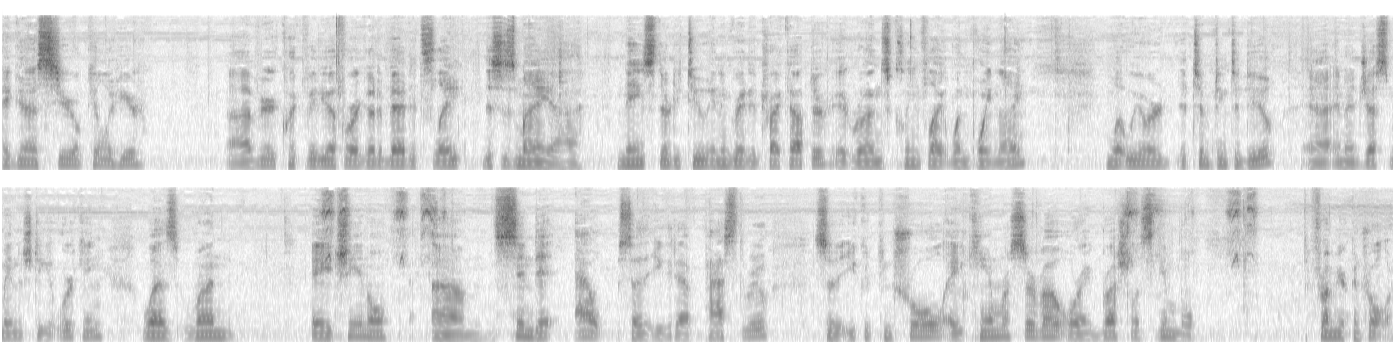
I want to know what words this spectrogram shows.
Hey guys, Serial Killer here. Uh, very quick video before I go to bed. It's late. This is my uh, Naze 32 integrated tricopter. It runs CleanFlight 1.9. What we were attempting to do, uh, and I just managed to get working, was run a channel, um, send it out so that you could have pass through, so that you could control a camera servo or a brushless gimbal from your controller.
